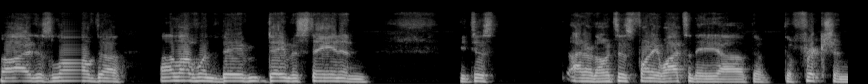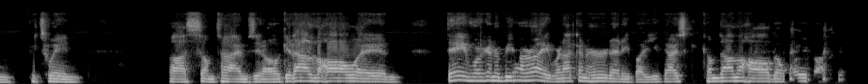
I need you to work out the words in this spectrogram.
I just loved. Uh, I love when Dave Dave Mustaine and he just I don't know. It's just funny watching the uh, the the friction between us sometimes. You know, get out of the hallway and Dave, we're gonna be all right. We're not gonna hurt anybody. You guys can come down the hall. Don't worry about it.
